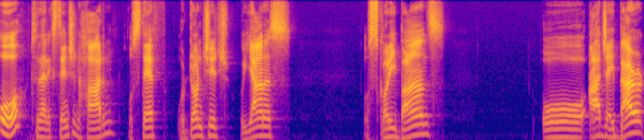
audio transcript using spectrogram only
or to that extension, Harden or Steph or Doncic or Giannis or Scotty Barnes, or RJ Barrett.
